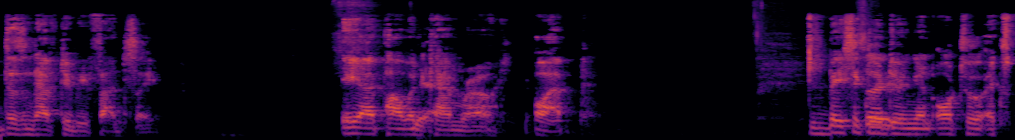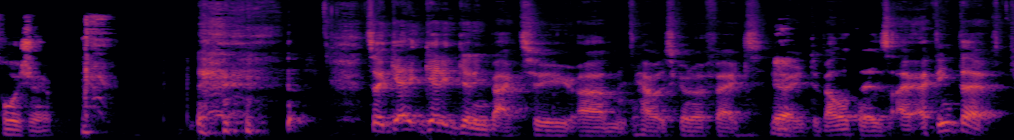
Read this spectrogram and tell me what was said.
doesn't have to be fancy. AI powered yeah. camera or app basically so, doing an auto exposure. so get, get, getting back to um, how it's going to affect you yeah. know, developers, I, I think that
